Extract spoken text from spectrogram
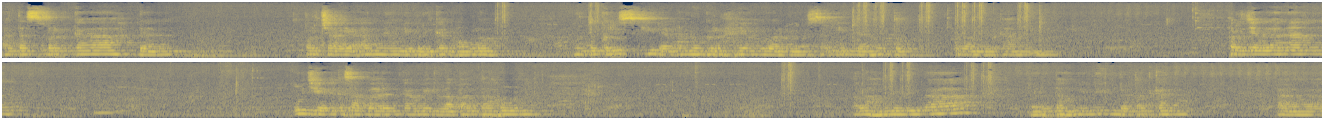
atas berkah dan kepercayaan yang diberikan Allah untuk rezeki dan anugerah yang luar biasa indah untuk keluarga kami. Perjalanan ujian kesabaran kami 8 tahun Alhamdulillah pada tahun ini mendapatkan uh,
